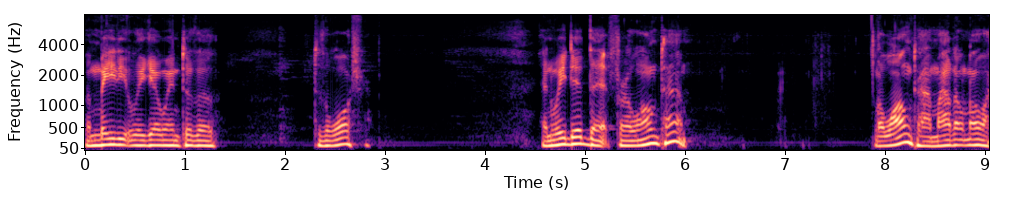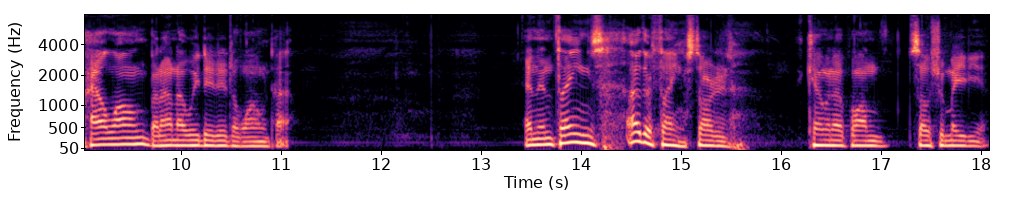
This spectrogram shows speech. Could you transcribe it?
Immediately go into the to the washer. And we did that for a long time. A long time. I don't know how long, but I know we did it a long time. And then things, other things started coming up on social media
